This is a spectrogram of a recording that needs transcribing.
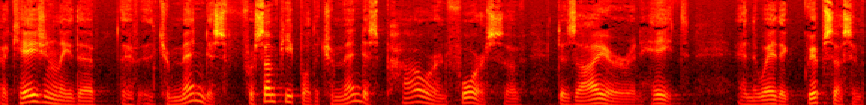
Occasionally, the, the, the tremendous, for some people, the tremendous power and force of desire and hate and the way that grips us and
